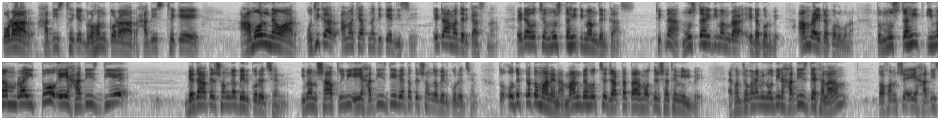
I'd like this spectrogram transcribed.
পড়ার, হাদিস থেকে গ্রহণ করার, হাদিস থেকে আমল নেওয়ার অধিকার আমাকে আপনাকে কে দিছে? এটা আমাদের কাজ না। এটা হচ্ছে মুস্তাহিদ ইমামদের কাজ। ঠিক না? মুস্তাহিদ ইমামরা এটা করবে। আমরা এটা করব না। তো মুস্তাহিদ ইমামরাই তো এই হাদিস দিয়ে বেদাতের সংজ্ঞা বের করেছেন। ইমাম শাহতুবি এই হাদিস দিয়ে বেদাতের সংজ্ঞা বের করেছেন। তো ওদেরটা তো মানে না, মানবে হচ্ছে যারটা তার মতের সাথে মিলবে। এখন যখন আমি নবীর হাদিস দেখালাম, তখন সে এই হাদিস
